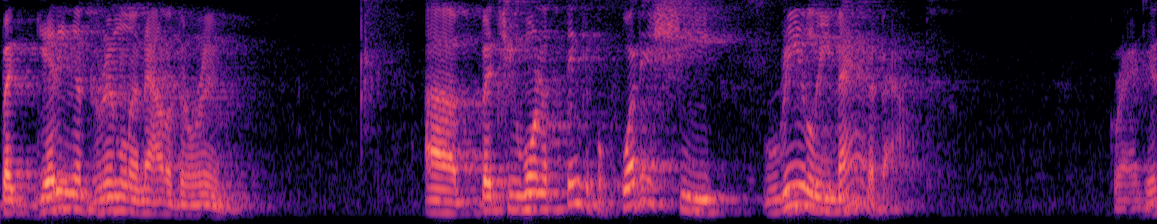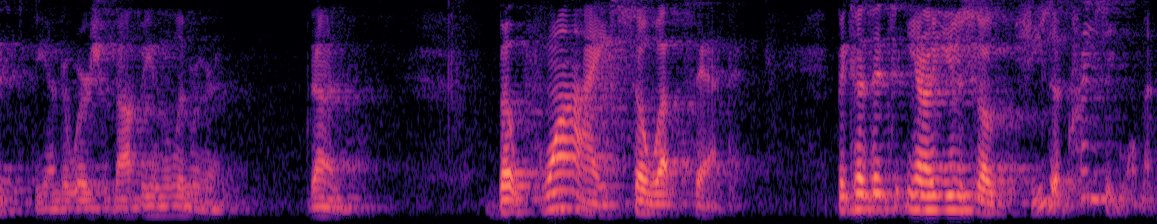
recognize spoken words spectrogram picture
but getting adrenaline out of the room. Uh, but you want to think about what is she really mad about? Granted, the underwear should not be in the living room. Done. But why so upset? Because it's, you know, you just go, she's a crazy woman.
